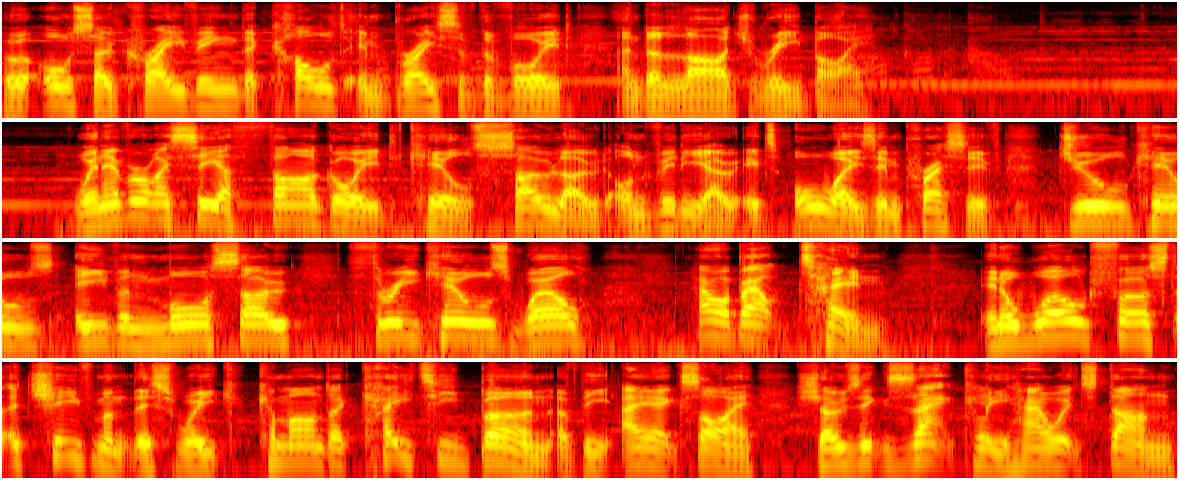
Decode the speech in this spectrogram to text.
who are also craving the cold embrace of the void and a large rebuy. Whenever I see a Thargoid kill soloed on video it's always impressive. Dual kills even more so. 3 kills well how about 10? In a world first achievement this week Commander Katie Byrne of the AXI shows exactly how it's done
